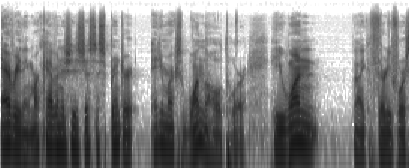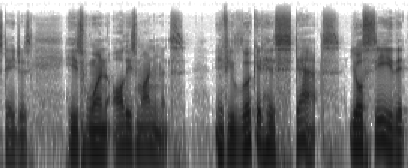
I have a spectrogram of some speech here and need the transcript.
everything. Mark Cavendish is just a sprinter. Eddie Merckx won the whole tour. He won like 34 stages. He's won all these monuments. And if you look at his stats, you'll see that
